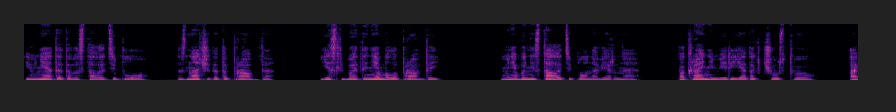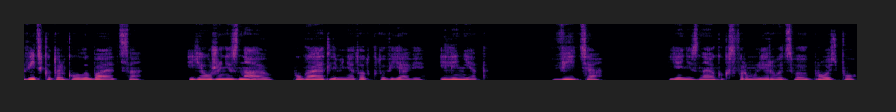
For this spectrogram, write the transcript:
И мне от этого стало тепло. Значит, это правда. Если бы это не было правдой, мне бы не стало тепло, наверное. По крайней мере, я так чувствую. А Витька только улыбается. И я уже не знаю, пугает ли меня тот, кто в яве, или нет. «Витя!» Я не знаю, как сформулировать свою просьбу.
